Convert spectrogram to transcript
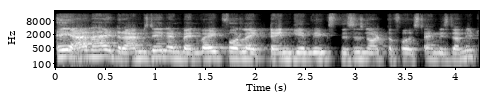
Hey, I've had Ramsdale and Ben White for like 10 game weeks. This is not the first time he's done it.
